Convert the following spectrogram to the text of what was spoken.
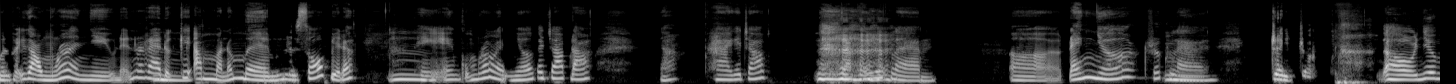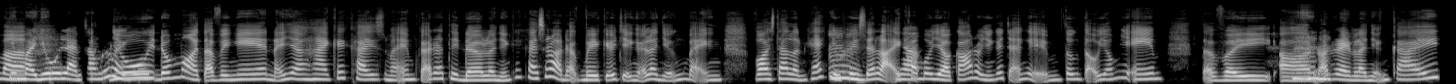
mình phải gồng rất là nhiều để nó ra được cái Ừm. âm mà nó mềm như là xốp vậy đó. Thì Ừm. em cũng rất là nhớ cái job đó. Đó, 2 cái job cảm thấy rất là, ờ, đáng nhớ, rất là Ừm trầy trật. Ừ, nhưng Nhưng mà mà vui, làm xong rất là vui, vui. đúng rồi, tại vì nghe nãy giờ 2 cái case mà em kể ra thì đều là những cái case rất là đặc biệt. Kiểu, chị nghĩ là những bạn voice talent khác nhiều khi Ừm, sẽ lại yeah. không bao giờ có được những cái trải nghiệm tương tự giống như em. Tại vì, ờ, rõ ràng là những cái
